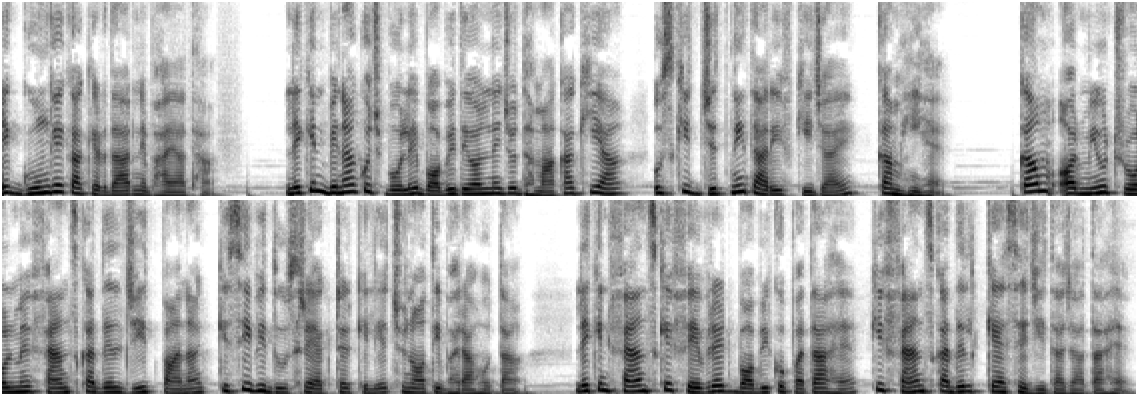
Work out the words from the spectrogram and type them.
एक गूँगे का किरदार निभाया था। लेकिन बिना कुछ बोले बॉबी देओल ने जो धमाका किया, उसकी जितनी तारीफ़ की जाए, कम ही है। कम और म्यूट रोल में फैंस का दिल जीत पाना किसी भी दूसरे एक्टर के लिए चुनौती भरा होता। लेकिन फैंस के फेवरेट बॉबी को पता है कि फैंस का दिल कैसे जीता जाता है।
